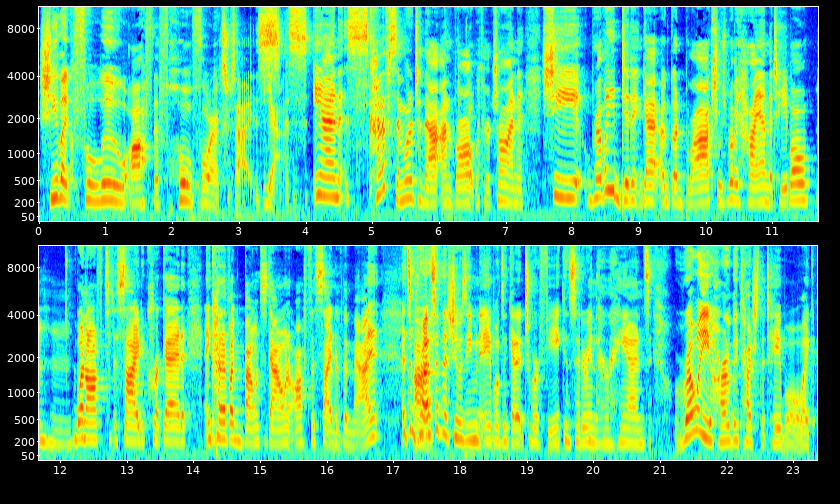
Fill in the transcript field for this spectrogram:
she like flew off the whole floor exercise. Yes. And kind of similar to that on vault with her Cheng, she really didn't get a good block. She was really high on the table, mm-hmm. went off to the side crooked, and kind of like bounced down off the side of the mat. It's impressive um, that she was even able to get it to her feet, considering that her hands really hardly touched the table. Like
